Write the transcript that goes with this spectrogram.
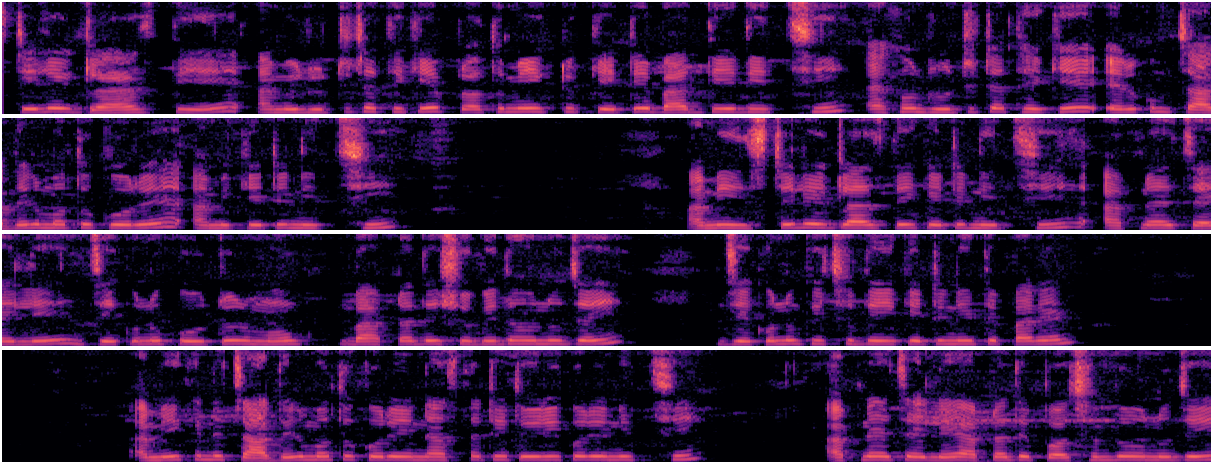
স্টিলের গ্লাস দিয়ে আমি রুটিটা থেকে প্রথমে একটু কেটে বাদ দিয়ে দিচ্ছি। এখন রুটিটা থেকে এরকম চাঁদের মতো করে আমি কেটে নিচ্ছি। আমি স্টিলের গ্লাস দিয়ে কেটে নিচ্ছি। আপনারা চাইলে যে কোনো কৌটোর মুখ বা আপনাদের সুবিধা অনুযায়ী যে কোনো কিছু দিয়ে কেটে নিতে পারেন। আমি এখানে চাঁদের মতো করে এই নাস্তাটি তৈরি করে নিচ্ছি। আপনারা চাইলে আপনাদের পছন্দ অনুযায়ী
